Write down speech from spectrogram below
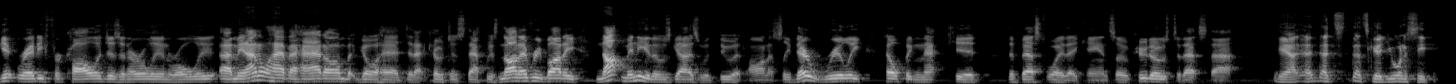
get ready for college as an early enrollee. I mean, I don't have a hat on, but go ahead to that coaching staff because not everybody, not many of those guys would do it, honestly. They're really helping that kid the best way they can. So kudos to that staff. Yeah, that's that's good. You want to see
